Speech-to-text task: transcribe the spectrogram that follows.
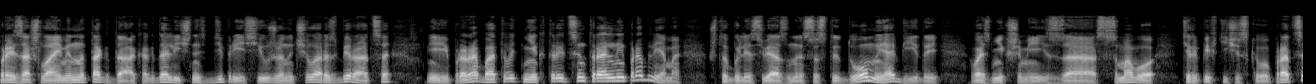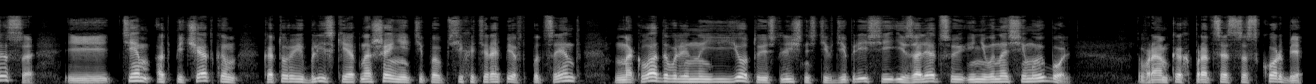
произошла именно тогда, когда личность депрессии уже начала разбираться и прорабатывать некоторые центральные проблемы, что были связаны со стыдом и обидой, возникшими из-за самого терапевтического процесса и тем отпечатком, которые близкие отношения типа психотерапевт-пациент накладывали на ее, то есть личности в депрессии, изоляцию и невыносимую боль. В рамках процесса скорби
